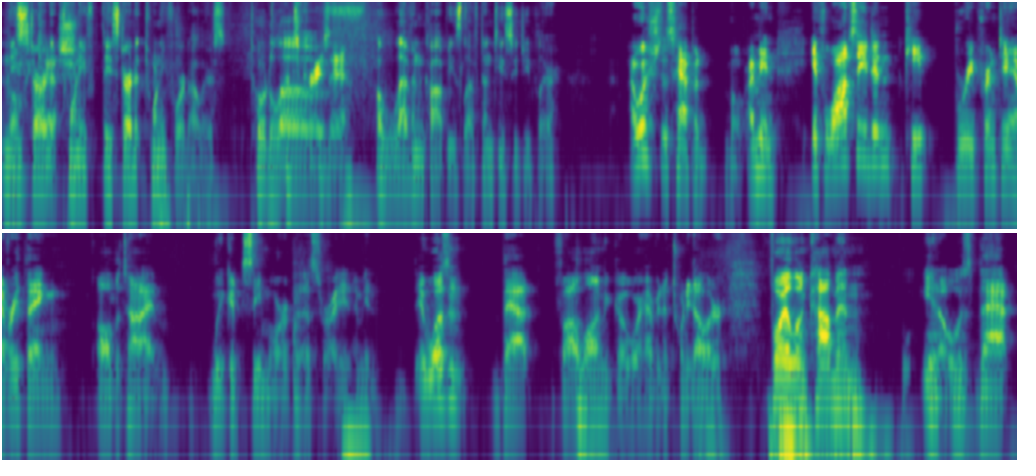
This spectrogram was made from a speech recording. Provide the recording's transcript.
and they Oh start at twenty. They start at twenty four dollars. Total of That's crazy. Eleven copies left on TCG Player. I wish this happened more. I mean, if WotC didn't keep reprinting everything all the time, we could see more of this, right? I mean, it wasn't that far long ago we're having a twenty dollar foil uncommon, you know, it was that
